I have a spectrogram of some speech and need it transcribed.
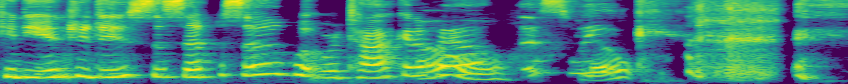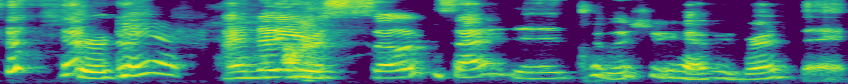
can you introduce this episode? What we're talking about oh, this week? Nope. sure can. I know you were so excited to wish you happy birthday.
